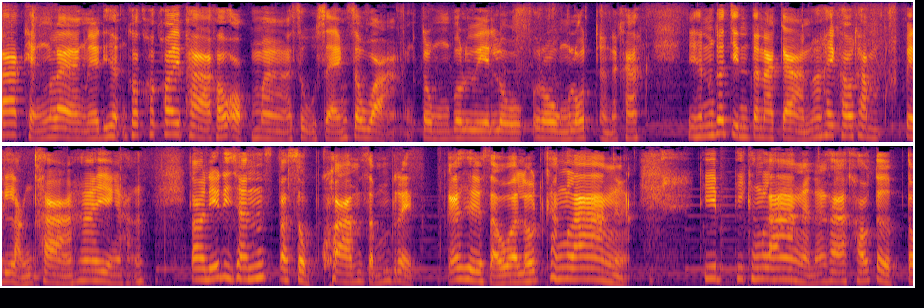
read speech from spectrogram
ลากแข็งแรงเนี่ยดิฉันก็ค่อยๆ พาเขาออกมาสู่แสงสว่างตรงบริเวณโรงรถนะคะดิฉันก็จินตนาการว่าให้เขาทำเป็นหลังคาให้นะคะตอนนี้ดิฉันประสบความสำเร็จก็คือเสาวรถข้างล่างอะที่ที่ข้างล่างอะนะคะเขาเติบโต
